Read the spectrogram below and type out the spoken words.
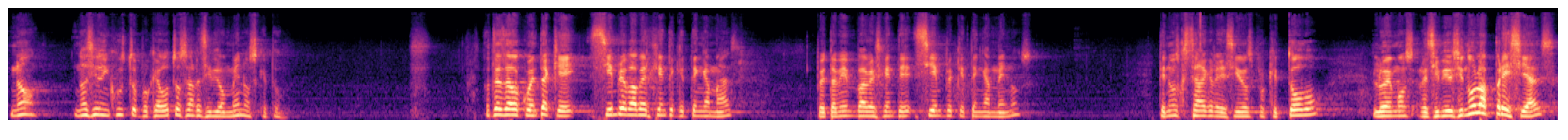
No, no ha sido injusto porque otros han recibido menos que tú. ¿No te has dado cuenta que siempre va a haber gente que tenga más, pero también va a haber gente siempre que tenga menos? Tenemos que estar agradecidos porque todo lo hemos recibido. Si no lo aprecias,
